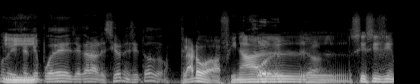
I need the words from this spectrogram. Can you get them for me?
Bueno, y dice que puede llegar a lesiones y todo. claro, al final. Joder, sí, sí, sí.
